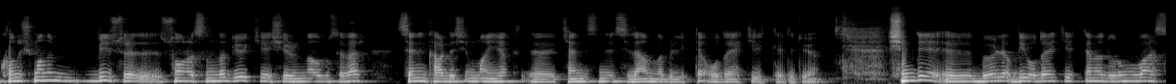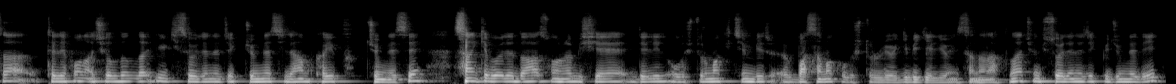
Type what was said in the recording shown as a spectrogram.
konuşmanın bir süre sonrasında diyor ki Şirin Ünal bu sefer senin kardeşin manyak e, kendisini silahımla birlikte odaya kilitledi diyor. Şimdi e, böyle bir odaya kilitleme durumu varsa telefon açıldığında ilk söylenecek cümle silahım kayıp cümlesi sanki böyle daha sonra bir şeye delil oluşturmak için bir basamak oluşturuluyor gibi geliyor insanın aklına. Çünkü söylenecek bir cümle değil.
